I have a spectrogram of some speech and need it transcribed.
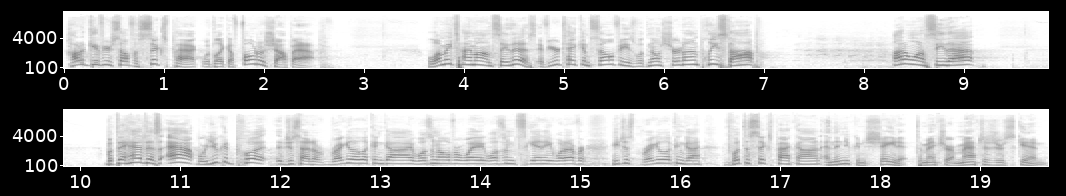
how to give yourself a six pack with like a Photoshop app. let me time out and say this if you're taking selfies with no shirt on, please stop. I don't want to see that. But they had this app where you could put, it just had a regular looking guy, wasn't overweight, wasn't skinny, whatever. He just regular looking guy, put the six pack on, and then you can shade it to make sure it matches your skin.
